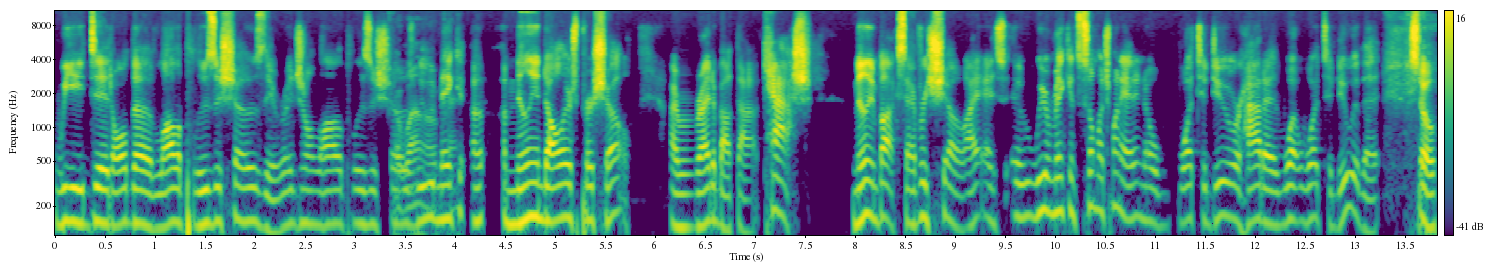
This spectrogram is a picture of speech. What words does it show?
we did all the Lollapalooza shows, the original Lollapalooza oh, shows. wow, we would make a, a million dollars per show. I write about that cash, million bucks every show. I, as we were making so much money, I didn't know what to do or how to what what to do with it. So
